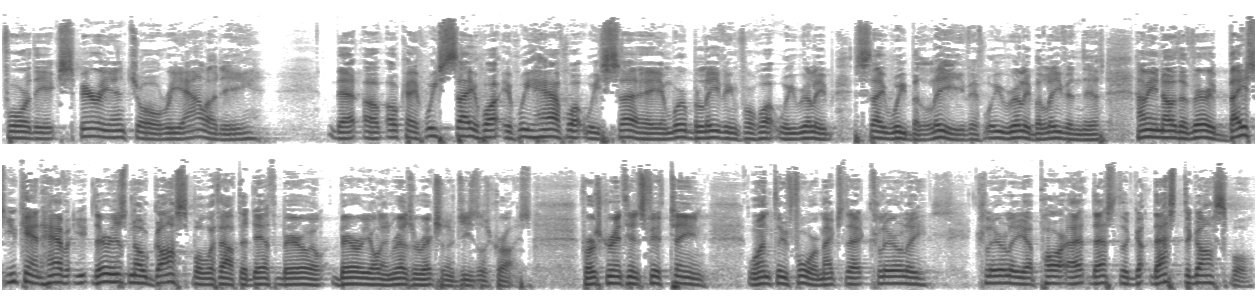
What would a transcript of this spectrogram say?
for the experiential reality that of okay if we say what if we have what we say and we're believing for what we really say we believe if we really believe in this how many know the very base you can't have it you, there is no gospel without the death burial, burial and resurrection of jesus christ. 1 corinthians 15 1 through 4 makes that clearly clearly a part that's the that's the gospel.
